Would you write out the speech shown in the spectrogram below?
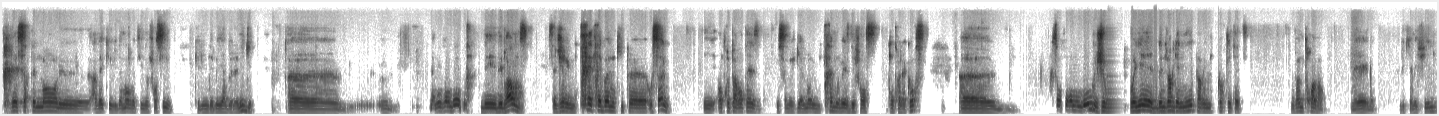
très certainement, le, avec évidemment votre ligne offensive, qui est l'une des meilleures de la ligue, euh, la maison d'être des, Browns, c'est-à-dire une très très bonne équipe au sol. Et entre parenthèses, nous sommes également une très mauvaise défense contre la course. sans faire un je voyais Denver gagner par une courte tête. 23-20. Mais bon, vu qu'il y a mes fils,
